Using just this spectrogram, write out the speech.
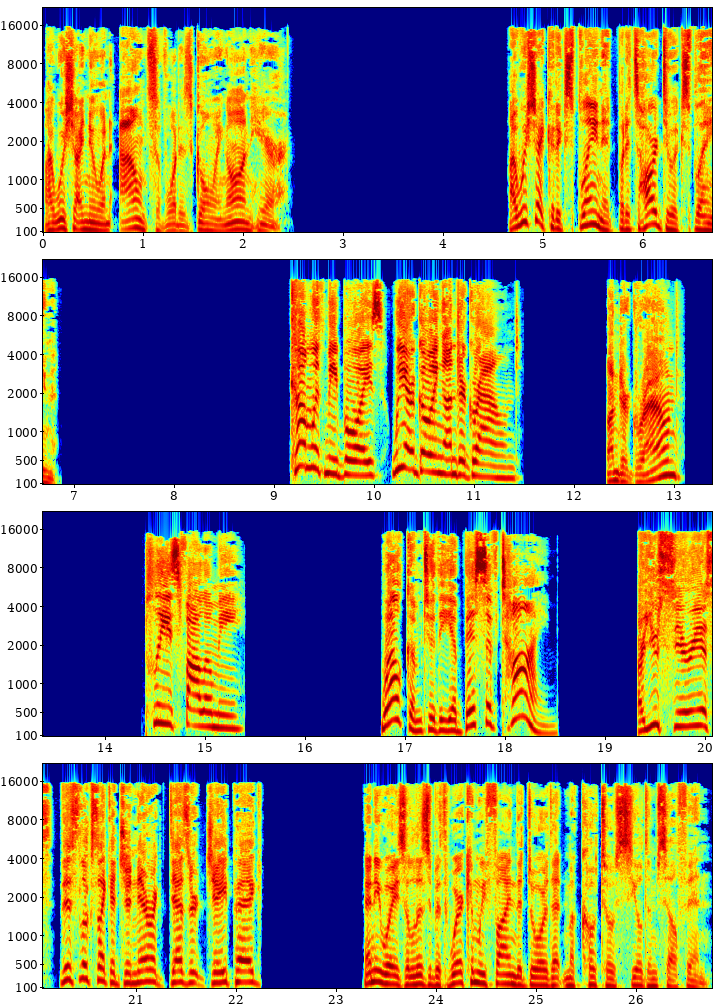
I wish I knew an ounce of what is going on here. I wish I could explain it, but it's hard to explain. Come with me, boys. We are going underground. Underground? Please follow me. Welcome to the Abyss of Time. Are you serious? This looks like a generic desert JPEG. Anyways, Elizabeth, where can we find the door that Makoto sealed himself in?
